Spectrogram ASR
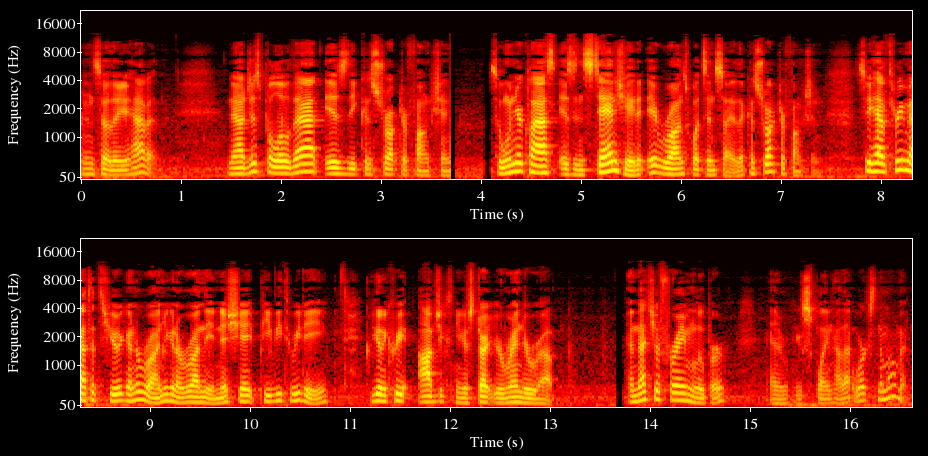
And so there you have it. Now just below that is the constructor function. So when your class is instantiated, it runs what's inside of the constructor function. So you have three methods here you're going to run. You're going to run the initiate PV3D. You're going to create objects, and you're going to start your renderer up. And that's your frame looper, and we can explain how that works in a moment.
